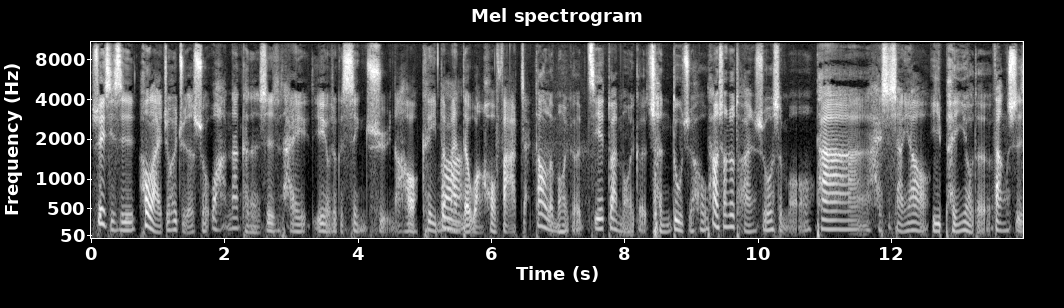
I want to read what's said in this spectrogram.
所以其实后来就会觉得说，哇，那可能是他也有这个兴趣，然后可以慢慢的往后发展。到了某一个阶段、某一个程度之后，他好像就突然说什么，他还是想要以朋友的方式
